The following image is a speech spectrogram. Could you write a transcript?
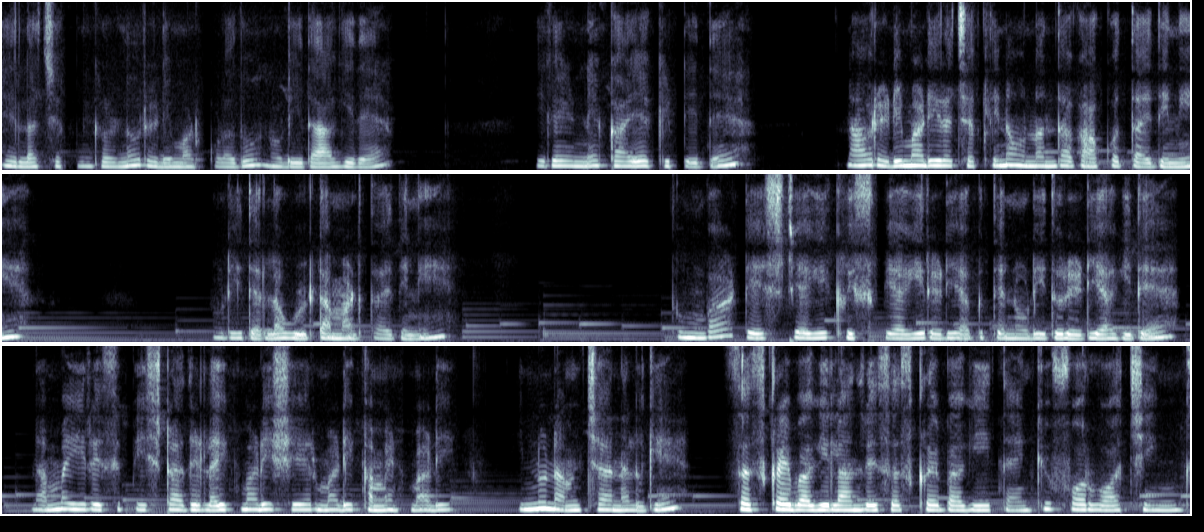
ಎಲ್ಲ ಚಟ್ನಿಗಳನ್ನೂ ರೆಡಿ ಮಾಡ್ಕೊಳ್ಳೋದು. ನೋಡಿ, ಇದಾಗಿದೆ. ಈಗ ಎಣ್ಣೆ ಕಾಯಕ್ಕಿಟ್ಟಿದ್ದೆ ನಾವು ರೆಡಿ ಮಾಡಿರೋ ಚಕ್ಲಿನ ಒಂದೊಂದಾಗಿ ಹಾಕೋತಾ ಇದ್ದೀನಿ. ನೋಡಿ, ಇದೆಲ್ಲ ಉಲ್ಟಾ ಮಾಡ್ತಾ ಇದ್ದೀನಿ. ತುಂಬ ಟೇಸ್ಟಿಯಾಗಿ, ಕ್ರಿಸ್ಪಿಯಾಗಿ ರೆಡಿ ಆಗುತ್ತೆ ನೋಡಿ, ಇದು ರೆಡಿಯಾಗಿದೆ ನಮ್ಮ ಈ ರೆಸಿಪಿ ಇಷ್ಟ ಆದರೆ ಲೈಕ್ ಮಾಡಿ ಶೇರ್ ಮಾಡಿ ಕಮೆಂಟ್ ಮಾಡಿ. ಇನ್ನೂ ನಮ್ಮ ಚಾನಲ್ಗೆ ಸಬ್ಸ್ಕ್ರೈಬ್ ಆಗಿಲ್ಲ ಅಂದರೆ ಸಬ್ಸ್ಕ್ರೈಬ್ ಆಗಿ. ಥ್ಯಾಂಕ್ ಯು ಫಾರ್ ವಾಚಿಂಗ್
